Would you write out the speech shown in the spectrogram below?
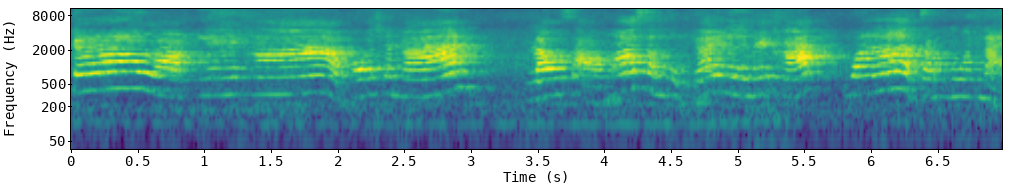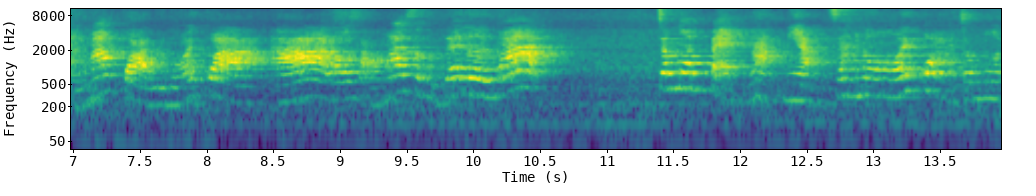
9 หลักเลยค่ะ เพราะฉะนั้นเราสามารถสรุปได้เลยไหมคะ ว่าจำนวนไหนมากกว่าหรือน้อยกว่าสามารถสรุปได้เลยว่าจำนวน 8 หลักเนี่ยจะน้อยกว่าจำนวน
